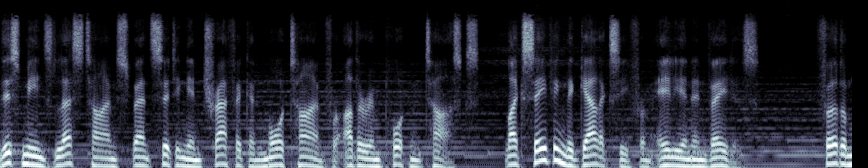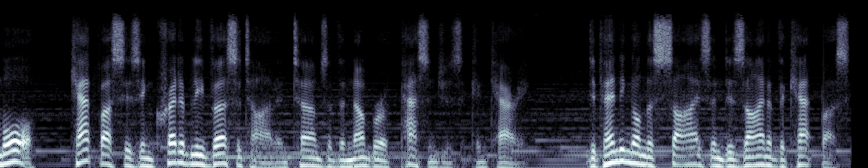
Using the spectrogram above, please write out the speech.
This means less time spent sitting in traffic and more time for other important tasks, like saving the galaxy from alien invaders. Furthermore, CatBus is incredibly versatile in terms of the number of passengers it can carry. Depending on the size and design of the CatBus,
